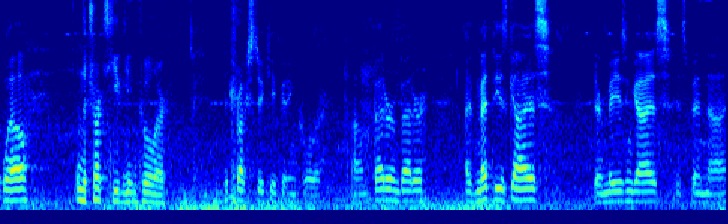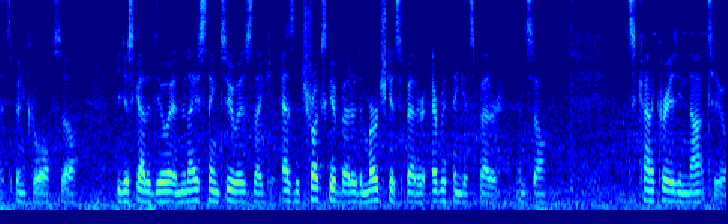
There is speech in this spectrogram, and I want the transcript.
Well, And the trucks keep getting cooler. the trucks do keep getting cooler, um, better and better. I've met these guys; they're amazing guys. It's been uh, it's been cool. So you just got to do it. And the nice thing too is like as the trucks get better, the merch gets better, everything gets better, and so it's kind of crazy not to.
